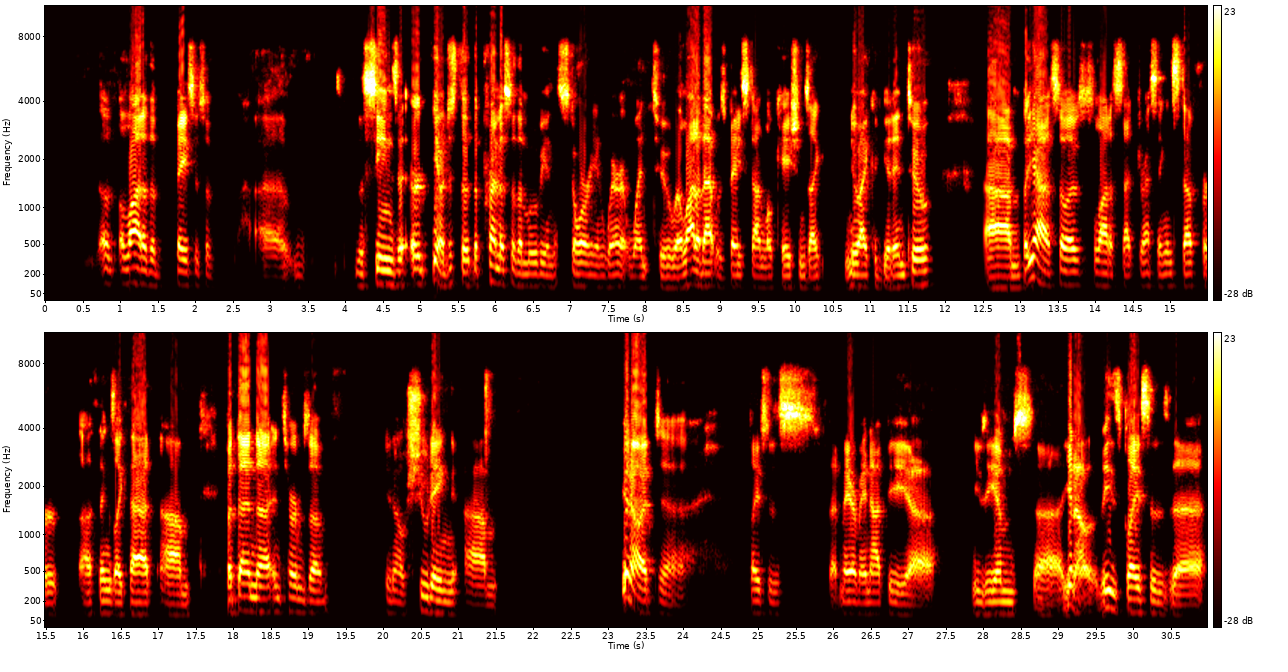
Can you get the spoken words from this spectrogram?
a, a lot of the basis of uh, the scenes that, or you know, just the, the premise of the movie and the story and where it went to. A lot of that was based on locations I knew I could get into. Um, but yeah, so it was just a lot of set dressing and stuff for uh, things like that. Um, but then uh, in terms of you know shooting, um, you know, at uh, places that may or may not be uh, museums. Uh, you know, these places. Uh,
